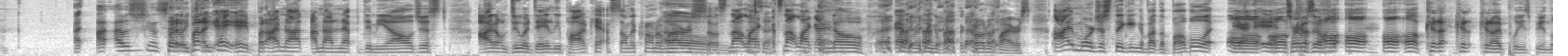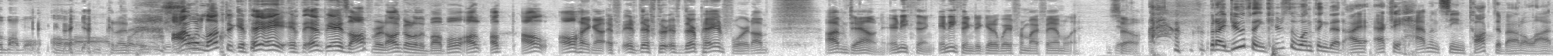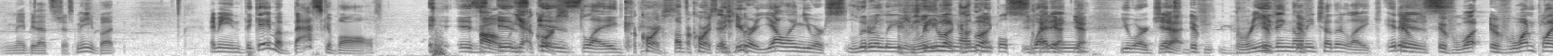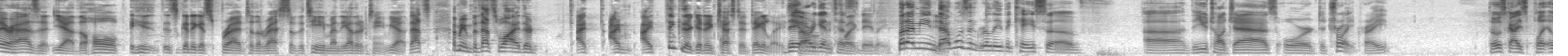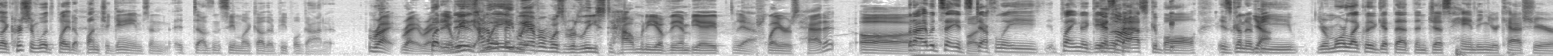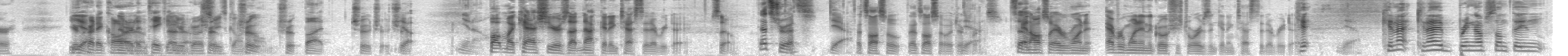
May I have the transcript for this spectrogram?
I, I was just gonna say, But like, but you- hey hey, but I'm not I'm not an epidemiologist. I don't do a daily podcast on the coronavirus, so Oh, it's not like a- it's not like I know everything about the coronavirus. I'm more just thinking about the bubble Oh, uh, in oh, terms can, of. oh, oh, oh, oh, can I can, can I please be in the bubble? Oh, can I please? be in the I would love to if they hey if the NBA's offering, I'll go to the bubble. I'll I'll I'll, I'll hang out if if they're, if they're if they're paying for it. I'm I'm down. Anything anything to get away from my family. So but I do think here's the one thing that I actually haven't seen talked about a lot, and maybe that's just me, but I mean, the game of basketball is Oh, is, yeah, of course. is like Of course, of course. like If you, you- are yelling you are literally leaning look, on look. people Yeah, yeah, sweating yeah. you are just if- breathing if- on if- each other like it is. if what if one player has it, yeah, the whole he, it's going to get spread to the rest of the team and the other team. Yeah, that's I mean, but that's why they're I I I think they're getting tested daily. They So are getting tested like- daily. But I mean, Yeah. that wasn't really the case of uh, the Utah Jazz or Detroit, right? Those guys play like Christian Woods played a bunch of games, and it doesn't seem like other people got it. Right, right, right. But yeah, it we, is I don't think we ever was released how many of the NBA Yeah. players had it. Uh, But I would say it's but- definitely playing a game of basketball is going to yeah. be you're more likely to get that than just handing your cashier your Yeah. credit card no, and taking no, your groceries true, going true, home. true. But True, true, true. Yeah. You know, But my cashier is not not getting tested every day. So that's true. that's yeah, That's also that's also a difference. So- and also everyone everyone in the grocery store isn't getting tested every day. Can, yeah. can I can I bring up something?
